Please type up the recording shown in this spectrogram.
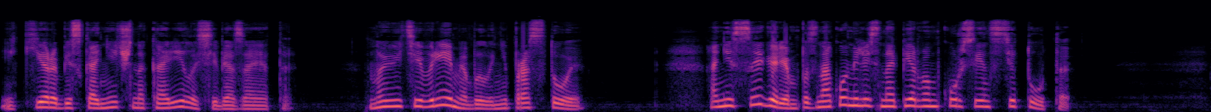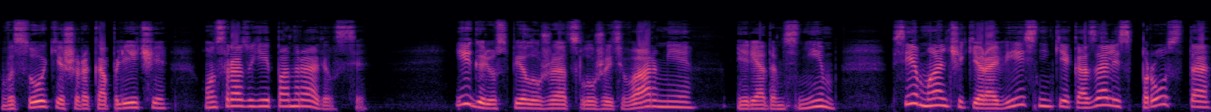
и Кира бесконечно корила себя за это. Но ведь и время было непростое. Они с Игорем познакомились на первом курсе института. Высокий, широкоплечий, он сразу ей понравился. Игорь успел уже отслужить в армии, и рядом с ним все мальчики-ровесники казались просто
